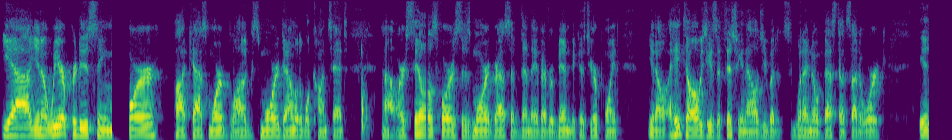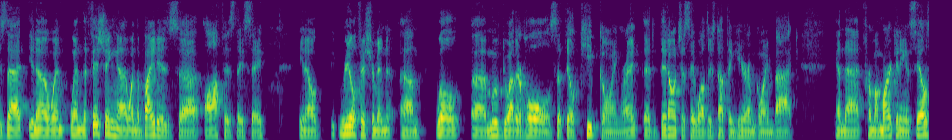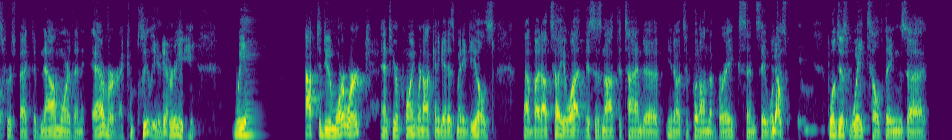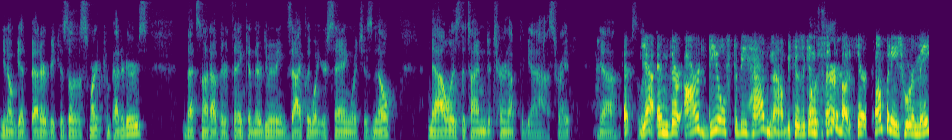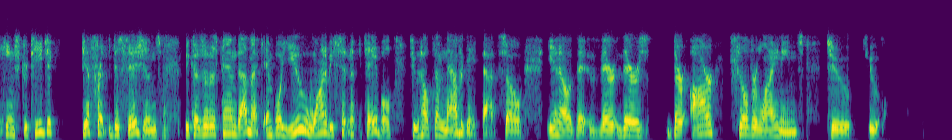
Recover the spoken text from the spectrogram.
Yeah, you know, we are producing more podcasts, more blogs, more downloadable content. Uh, our sales force is more aggressive than they've ever been because to your point, you know, I hate to always use a fishing analogy, but it's what I know best outside of work is that, you know, when, when the fishing, uh, when the bite is uh, off, as they say, you know, real fishermen um, will uh, move to other holes that they'll keep going, right? That they don't just say, well, there's nothing here, I'm going back. And that from a marketing and sales perspective, now more than ever, I completely agree. Yeah we have to do more work. And to your point, we're not going to get as many deals. Uh, but I'll tell you what, this is not the time to you know to put on the brakes and say we'll no. just we'll just wait till things uh, you know get better because those smart competitors, that's not how they're thinking. They're doing exactly what you're saying, which is nope. Now is the time to turn up the gas, right? Yeah, uh, absolutely. Yeah, and there are deals to be had now because again, oh, think sure. about it. There are companies who are making strategic different decisions because of this pandemic. And boy, you want to be sitting at the table to help them navigate that. So, you know, there there's there are silver linings to to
